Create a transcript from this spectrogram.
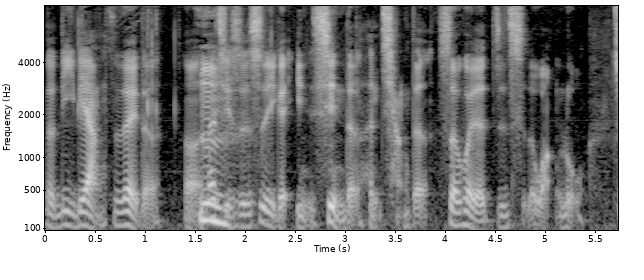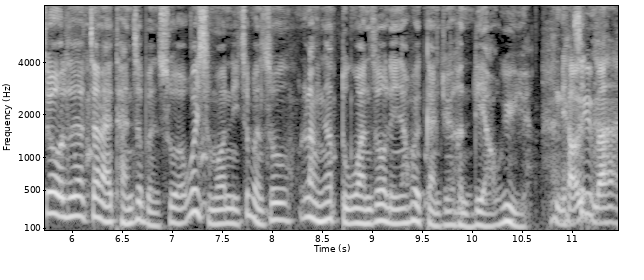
的力量之类的，呃，那其实是一个隐性的、很强的社会的支持的网络。最后再再来谈这本书啊，为什么你这本书让人家读完之后，人家会感觉很疗愈啊？很疗愈吗？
